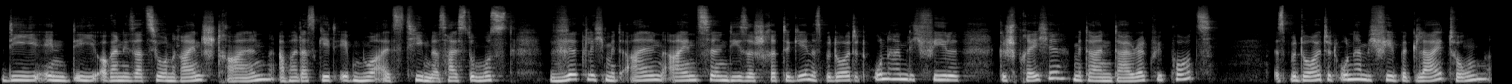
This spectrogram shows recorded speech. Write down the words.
die in die Organisation reinstrahlen, aber das geht eben nur als Team. Das heißt, du musst wirklich mit allen Einzelnen diese Schritte gehen. Es bedeutet unheimlich viel Gespräche mit deinen Direct Reports. Es bedeutet unheimlich viel Begleitung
